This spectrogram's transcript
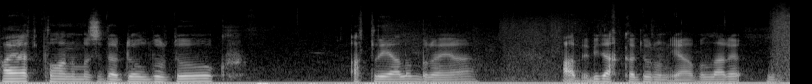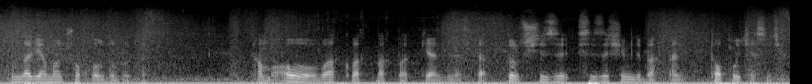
Hayat puanımızı da doldurduk. Atlayalım buraya. Abi bir dakika durun ya. Bunları bunlar yaman çok oldu burada. Tam o bak bak bak bak geldiler. Dur sizi sizi şimdi bak ben toplu keseceğim.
